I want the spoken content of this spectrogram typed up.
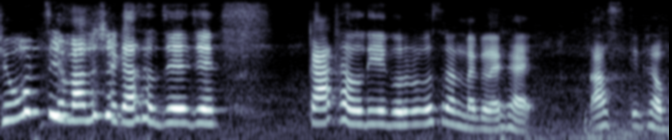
শুনছি মানুষের কাছে যে যে কাঁঠাল দিয়ে গরুর গোস রান্না করে খায়। আজকে খাব।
